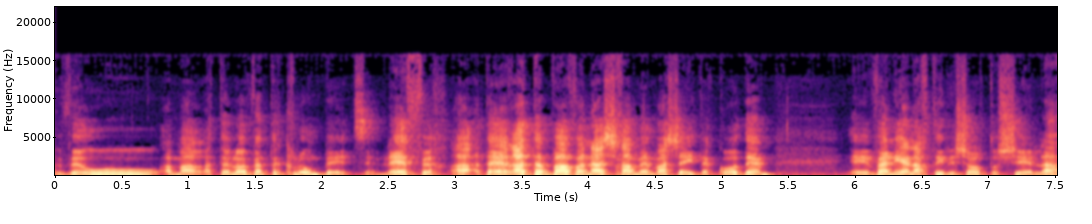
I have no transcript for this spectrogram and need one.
והוא אמר, אתה לא הבנת כלום בעצם, להפך, אתה ירדת בהבנה שלך ממה שהיית קודם, ואני הלכתי לשאול אותו שאלה,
